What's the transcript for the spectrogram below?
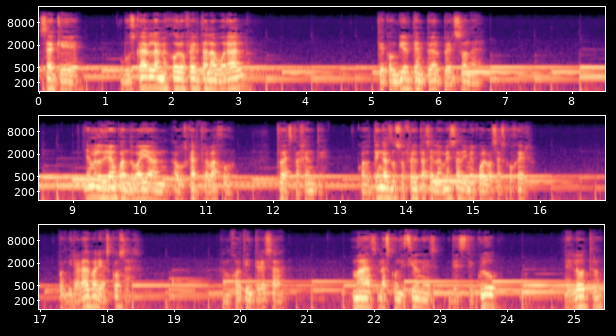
O sea que buscar la mejor oferta laboral te convierte en peor persona. Ya me lo dirán cuando vayan a buscar trabajo toda esta gente. Cuando tengas dos ofertas en la mesa, dime cuál vas a escoger. Pues mirarás varias cosas a lo mejor te interesa más las condiciones de este club, del otro,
